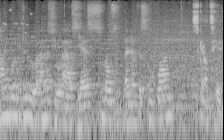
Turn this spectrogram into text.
I will do as you ask. Yes, most beneficent one. Scouts here.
